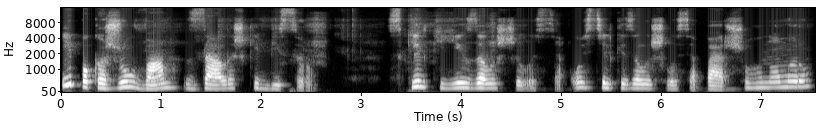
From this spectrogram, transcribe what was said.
І покажу вам залишки бісеру. Скільки їх залишилося? Ось стільки залишилося першого номеру,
